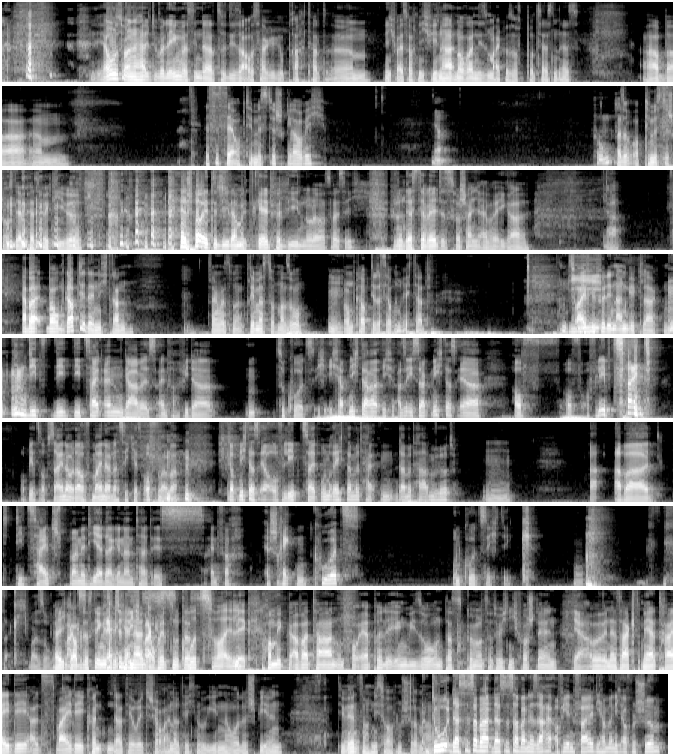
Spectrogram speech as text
Ja, muss man halt überlegen, was ihn da zu dieser Aussage gebracht hat. Ähm, ich weiß auch nicht, wie nah er noch an diesen Microsoft-Prozessen ist. Aber ähm, es ist sehr optimistisch, glaube ich. Ja. Punkt. Also optimistisch aus der Perspektive der Leute, die damit Geld verdienen oder was weiß ich. Für den Rest der Welt ist es wahrscheinlich einfach egal. Ja. Aber warum glaubt ihr denn nicht dran? Sagen wir es mal, drehen wir es doch mal so. Mhm. Warum glaubt ihr, dass er Unrecht hat? Im Die- Zweifel für den Angeklagten. Die, die, die Zeitangabe ist einfach wieder mm, zu kurz. Ich, ich habe nicht daran, ich, also ich sag nicht, dass er auf, auf, auf Lebzeit, ob jetzt auf seiner oder auf meiner, lasse ich jetzt offen, aber ich glaube nicht, dass er auf Lebzeit Unrecht damit, damit haben wird. Mhm. Aber die Zeitspanne, die er da genannt hat, ist einfach erschreckend kurz und kurzsichtig. Hm. Sag ich mal so. Weil ich glaube, das Ding ist, wir kennen halt Max. auch jetzt nur das Kurzweilig. Comic-Avataren und VR-Brille irgendwie so und das können wir uns natürlich nicht vorstellen. Ja, Aber wenn er sagt, mehr 3D als 2D, könnten da theoretisch auch andere Technologien eine Rolle spielen, die wir Mhm. jetzt noch nicht so auf dem Schirm haben. Du, das ist aber, das ist aber eine Sache, auf jeden Fall, die haben wir nicht auf dem Schirm.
